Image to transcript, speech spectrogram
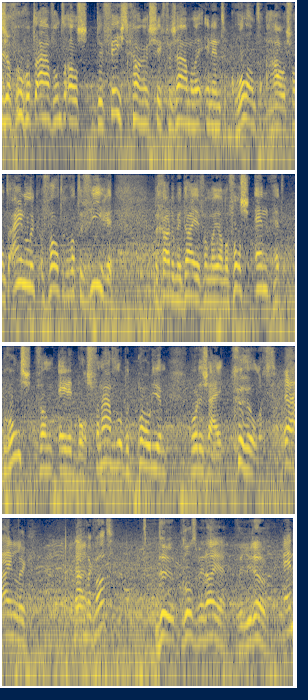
Het is al vroeg op de avond als de feestgangers zich verzamelen in het Holland House. Want eindelijk valt er wat te vieren. De gouden medaille van Marianne Vos en het brons van Edith Bos. Vanavond op het podium worden zij gehuldigd. Ja, eindelijk. Namelijk wat? De bronzen medaille van judo. En?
